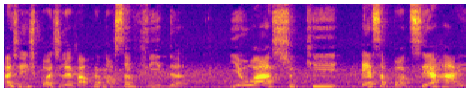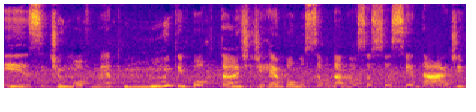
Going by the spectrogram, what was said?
a gente pode levar para a nossa vida. E eu acho que essa pode ser a raiz de um movimento muito importante de revolução da nossa sociedade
